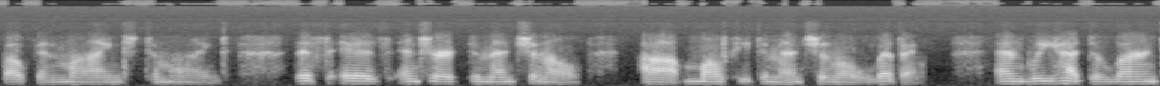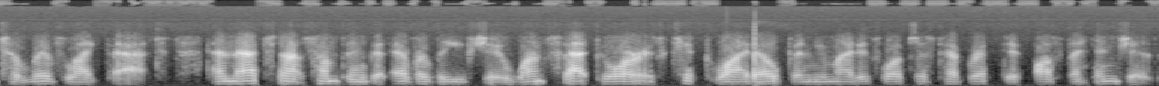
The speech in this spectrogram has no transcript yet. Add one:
spoken mind to mind. This is interdimensional, uh, multidimensional living. And we had to learn to live like that. And that's not something that ever leaves you. Once that door is kicked wide open, you might as well just have ripped it off the hinges.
